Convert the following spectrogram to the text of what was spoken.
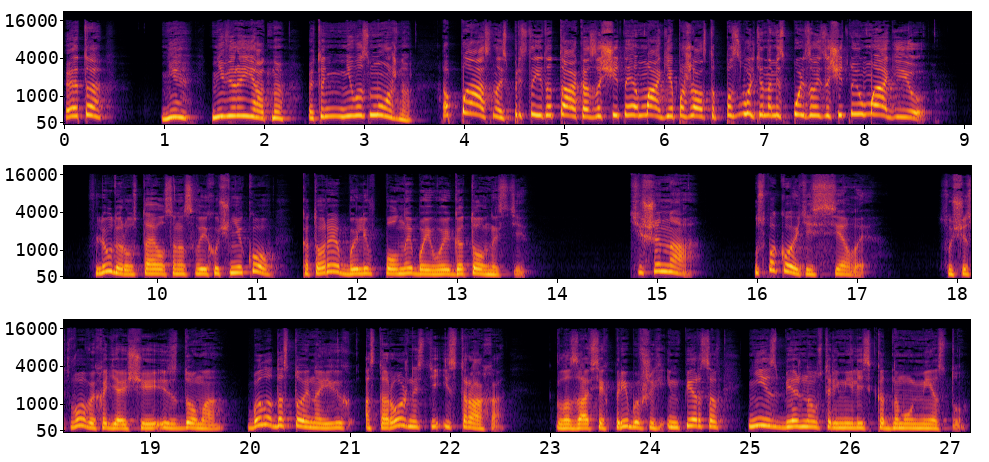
Это...» «Не... невероятно! Это невозможно! Опасность! Предстоит атака! Защитная магия! Пожалуйста, позвольте нам использовать защитную магию!» Флюдер уставился на своих учеников, которые были в полной боевой готовности. «Тишина! Успокойтесь все вы!» Существо, выходящее из дома, было достойно их осторожности и страха. Глаза всех прибывших имперцев неизбежно устремились к одному месту.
